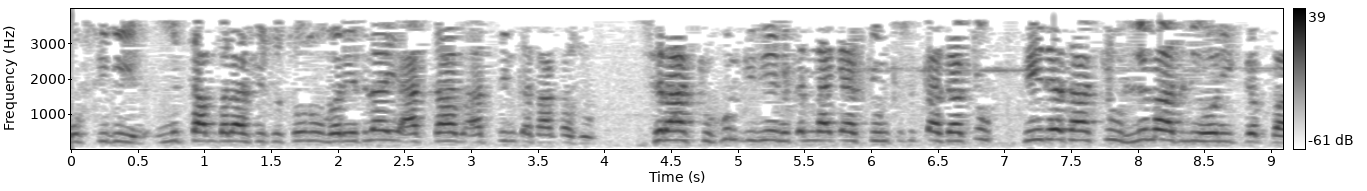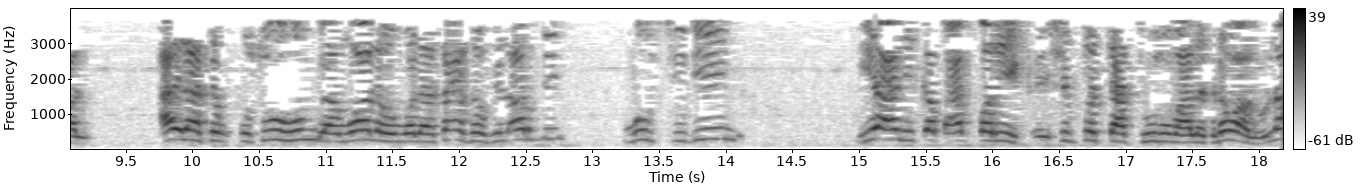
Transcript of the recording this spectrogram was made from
ሙፍሲዲን የምታበላሹ ስትሆኑ መሬት ላይ አትንቀሳቀሱ ስራችሁ ሁልጊዜ ንቅናቄያችሁ እንቅስቃሴያችሁ ሂደታችሁ ልማት ሊሆን ይገባል አይ ላ ተንቁሱሁም በአምዋለሁም ወላ ተዕሰው ፊ ልአርድ ሙፍሲዲን ያኒ ቀጥዓ ጠሪቅ ሽፍቶች አትሁኑ ማለት ነው አሉ ላ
